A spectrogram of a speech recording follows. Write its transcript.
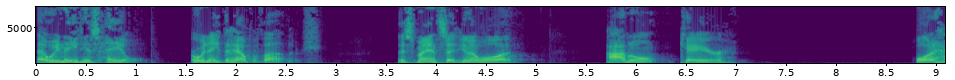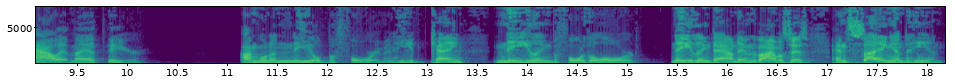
that we need His help, or we need the help of others. This man said, you know what? I don't care what, how it may appear. I'm going to kneel before him. And he came kneeling before the Lord, kneeling down to him. The Bible says, and saying unto him,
